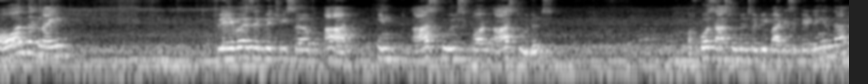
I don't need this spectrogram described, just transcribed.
All the nine flavors in which we serve art in our schools for our students. Of course, our students will be participating in that,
